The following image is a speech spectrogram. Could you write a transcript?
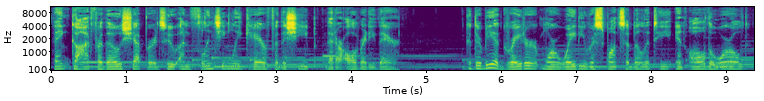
Thank God for those shepherds who unflinchingly care for the sheep that are already there. Could there be a greater, more weighty responsibility in all the world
